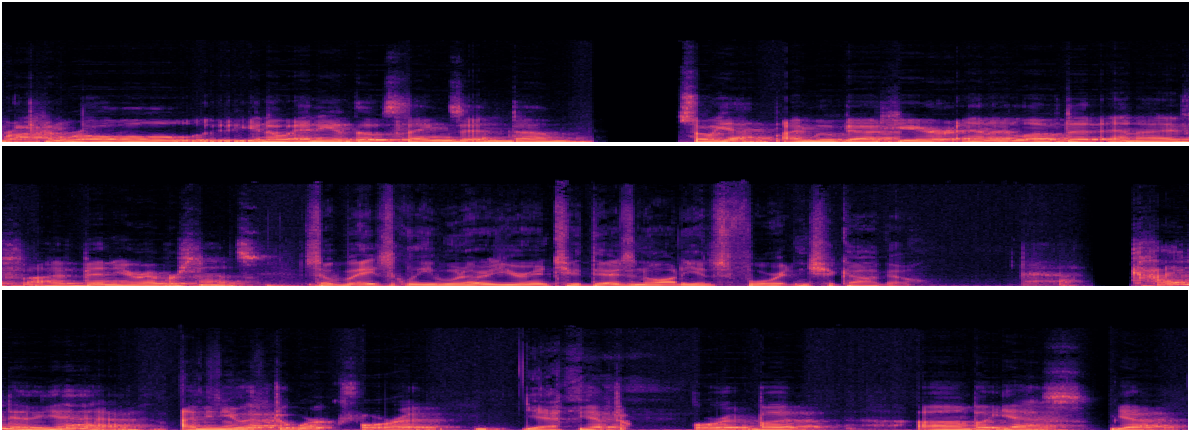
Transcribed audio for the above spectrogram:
rock and roll, you know, any of those things. And um, so yeah, I moved out here and I loved it, and I've I've been here ever since. So basically, whatever you're into, there's an audience for it in Chicago. Kind of, yeah. I mean, you have to work for it. Yeah, you have to work for it, but um, but yes, yeah.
